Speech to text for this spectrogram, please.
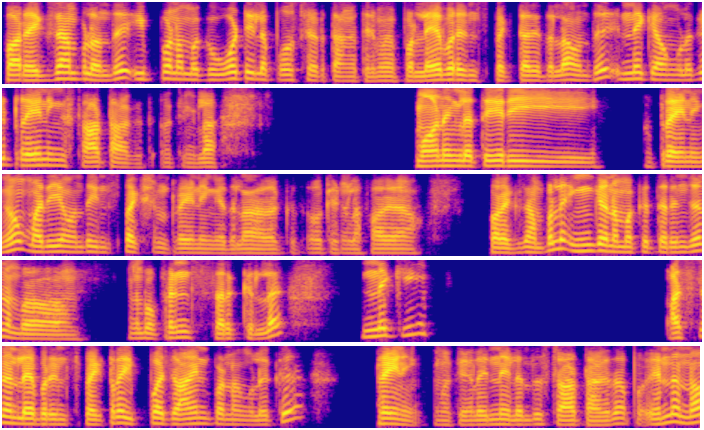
ஃபார் எக்ஸாம்பிள் வந்து இப்போ நமக்கு ஓட்டியில் போஸ்ட் எடுத்தாங்க தெரியுமா? இப்போ லேபர் இன்ஸ்பெக்டர் இதெல்லாம் வந்து இன்றைக்கி அவங்களுக்கு ட்ரைனிங் ஸ்டார்ட் ஆகுது. ஓகேங்களா மார்னிங்கில் தேரி ட்ரைனிங்கும் மதியம் வந்து இன்ஸ்பெக்ஷன் ட்ரைனிங் இதெல்லாம் இருக்குது ஓகேங்களா ஃபார் ஃபார் எக்ஸாம்பிள் இங்கே நமக்கு தெரிஞ்ச நம்ம நம்ம ஃப்ரெண்ட்ஸ் சர்க்கிளில் இன்றைக்கி அசிஸ்டன்ட் லேபர் இன்ஸ்பெக்டரை இப்போ ஜாயின் பண்ணவங்களுக்கு ட்ரைனிங் ஓகேங்களா இன்னையிலேருந்து ஸ்டார்ட் ஆகுது. அப்போ என்னென்னா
